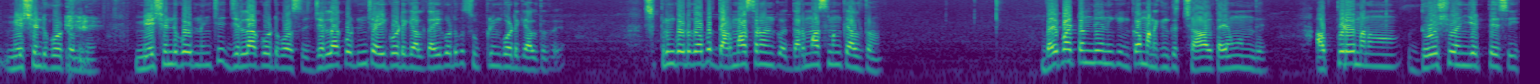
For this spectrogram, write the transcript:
మేషెంట్ కోర్టు ఉంది. మేషెంట్ కోర్టు నుంచి జిల్లా కోర్టుకు వస్తుంది. జిల్లా కోర్టు నుంచి హైకోర్టుకి వెళ్తాయి హైకోర్టుకు సుప్రీంకోర్టుకి వెళ్తుంది. సుప్రీంకోర్టు కాకపోతే ధర్మాసనానికి ధర్మాసనంకి వెళ్తాం. భయపడటం దేనికి? ఇంకా మనకి ఇంకా చాలా టైం ఉంది. అప్పుడే మనం దోషి అని చెప్పేసి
